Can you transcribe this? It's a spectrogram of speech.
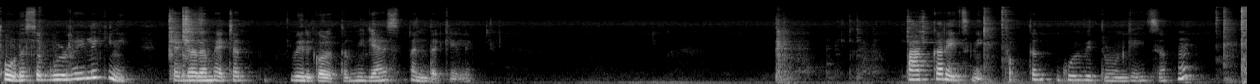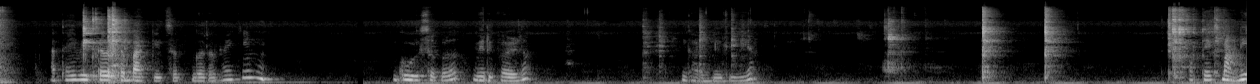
थोडंसं गूळ राहिले की नाही त्या गरम ह्याच्यात विरघळतं. मी गॅस बंद केले. पाक करायचं नाही. फक्त गूळ वितळून घ्यायचं आता हे वितळतं बाकीचं गरम आहे की नाही? गूळ सगळं विरघळलं. घालून घेऊया. आता एक पाणी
